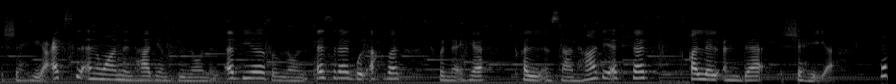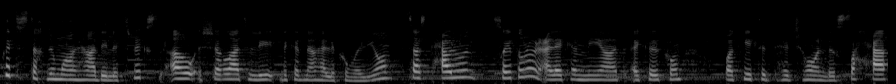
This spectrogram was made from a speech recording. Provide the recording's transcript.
الشهية. عكس الألوان الهادية مثل اللون الأبيض اللون الأزرق والأخضر شوف ان هي تخلي الإنسان هادي أكثر تقلل عنده الشهية. ممكن تستخدمون هذه التريكس أو الشغلات اللي ذكرناها لكم اليوم. أساس تحاولون تسيطرون على كميات أكلكم وأكيد تتجهون للصحة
